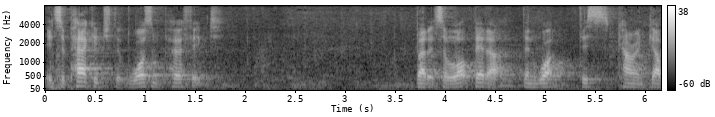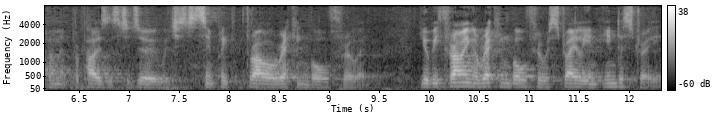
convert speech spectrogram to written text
It's a package that wasn't perfect, but it's a lot better than what this current government proposes to do, which is to simply throw a wrecking ball through it. You'll be throwing a wrecking ball through Australian industry,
